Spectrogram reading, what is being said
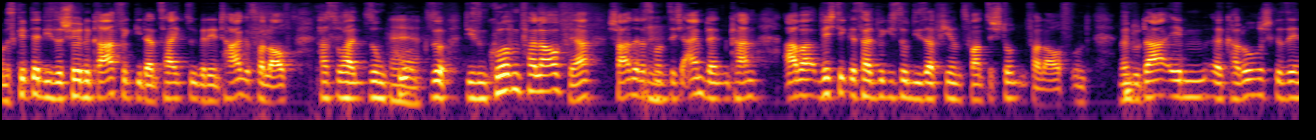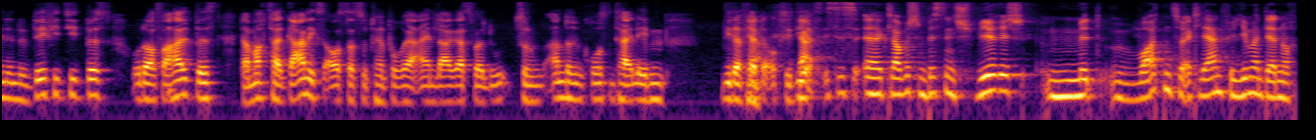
Und es gibt ja diese schöne Grafik, die dann zeigt, so über den Tagesverlauf, hast du halt so, einen, ja, ja. so diesen Kurvenverlauf, ja. Schade, dass mhm. man es nicht einblenden kann. Aber wichtig ist halt wirklich so dieser 24-Stunden-Verlauf. Und wenn du da eben äh, kalorisch gesehen in einem Defizit bist oder auf Verhalt bist, da macht es halt gar nichts aus, dass du temporär einlagerst, weil du zu einem anderen großen Teil eben wieder Fette ja. oxidiert. Ja, es ist, äh, glaube ich, ein bisschen schwierig mit Worten zu erklären für jemand, der noch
